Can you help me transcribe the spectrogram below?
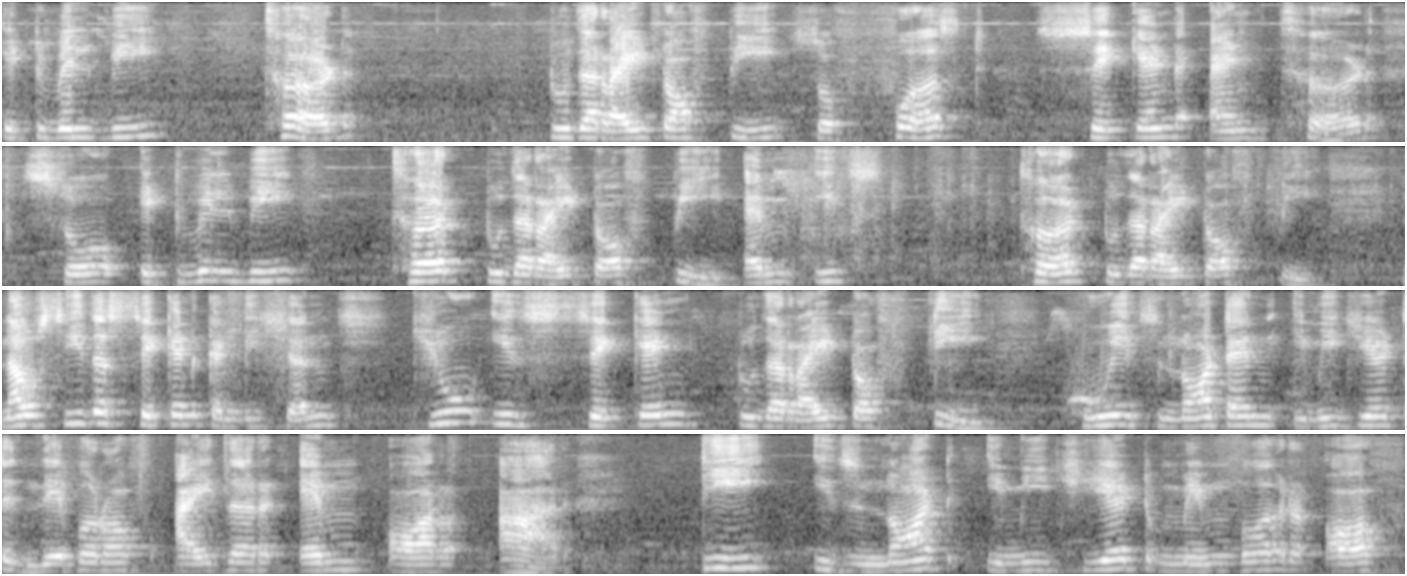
it will be third to the right of P. So first, second and third. So it will be third to the right of P. M is third to the right of P. Now see the second condition. Q is second to the right of T who is not an immediate neighbor of either M or R. T is not immediate member of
